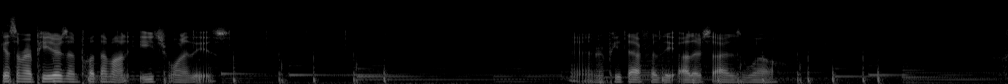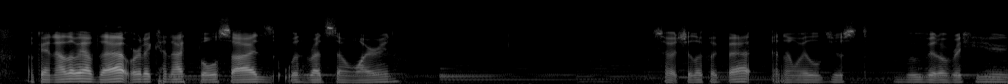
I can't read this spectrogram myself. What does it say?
Get some repeaters and put them on each one of these. And repeat that for the other side as well. Okay, now that we have that, we're going to connect both sides with redstone wiring. So it should look like that, and then we'll just move it over here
